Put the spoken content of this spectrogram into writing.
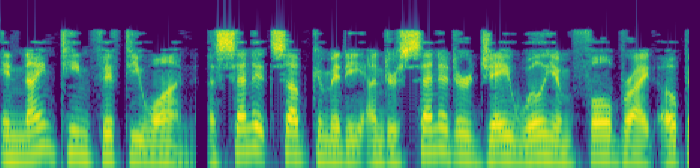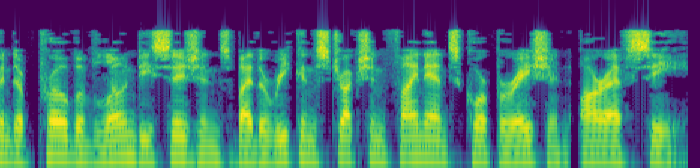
In 1951, a Senate subcommittee under Senator J. William Fulbright opened a probe of loan decisions by the Reconstruction Finance Corporation RFC.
